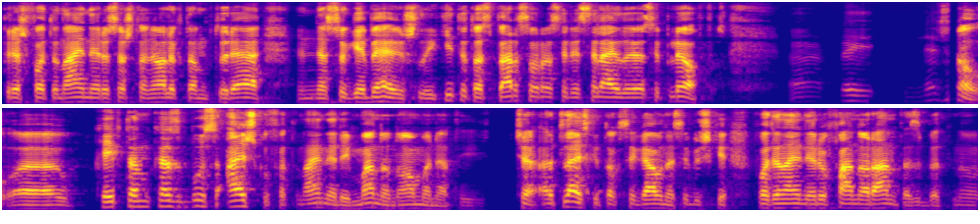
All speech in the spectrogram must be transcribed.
prieš Fortinainerius 18 ture nesugebėjo išlaikyti tos persvaros ir įsileido jos į playoffus. E, tai nežinau, kaip ten kas bus, aišku, Fortinaineriai, mano nuomonė, tai čia atleiskit toksai gaunasi biški Fortinainerių fano rantas, bet, nu,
